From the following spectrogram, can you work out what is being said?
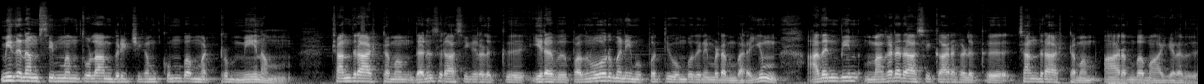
மிதனம் சிம்மம் துலாம் விருச்சிகம் கும்பம் மற்றும் மீனம். சந்திராஷ்டமம் தனுசு ராசிகர்களுக்கு இரவு பதினோரு மணி முப்பத்தி ஒன்பது நிமிடம் வரையும் அதன்பின் மகர ராசிக்காரர்களுக்கு சந்திராஷ்டமம் ஆரம்பமாகிறது.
